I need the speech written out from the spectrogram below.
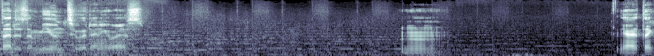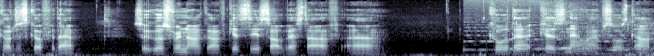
that is immune to it anyways. Hmm. Yeah, I think I'll just go for that. So he goes for knockoff, gets the Assault Vest off. Uh, cool with that, because now Absol's gone.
